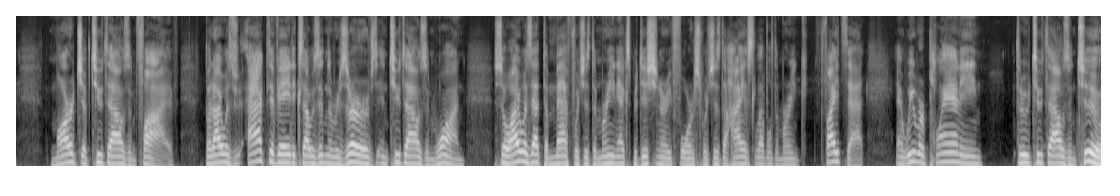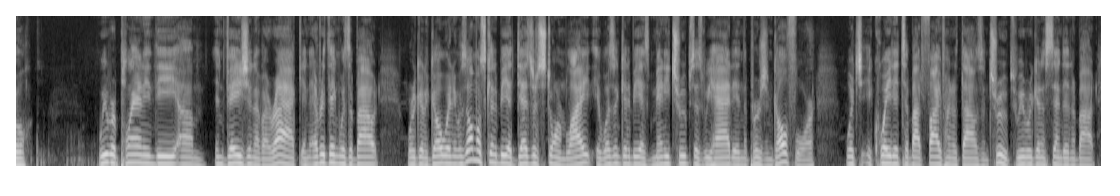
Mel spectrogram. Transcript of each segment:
March of 2005, but I was activated because I was in the reserves in 2001. So I was at the MEF, which is the Marine Expeditionary Force, which is the highest level the Marine fights at. And we were planning through 2002, we were planning the um, invasion of Iraq, and everything was about we're going to go in. It was almost going to be a Desert Storm light. It wasn't going to be as many troops as we had in the Persian Gulf War, which equated to about 500,000 troops. We were going to send in about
